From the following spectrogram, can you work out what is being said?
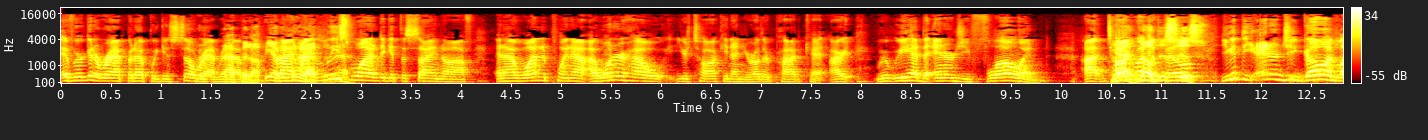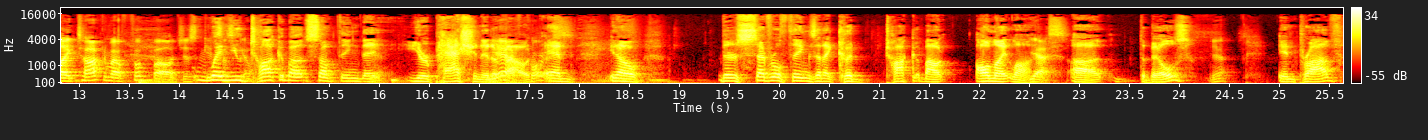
if we're gonna wrap it up, we can still wrap, Wrap it up. Yeah, but I, I at it, least yeah. wanted to get the sign off, and I wanted to point out. I wonder how you're talking on your other podcast. I, we, we had the energy flowing. Uh, talking Yeah, about no, the this Bills, is- you get the energy going. Like talking about football, just gets when us you going. talk about something that you're passionate Yeah, about course. and you know there's several things that i could talk about all night long. Yes. Uh, the Bills, Yeah. improv,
